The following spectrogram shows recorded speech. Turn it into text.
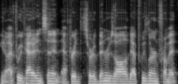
you know after we've had an incident, after it's sort of been resolved, after we learn from it.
